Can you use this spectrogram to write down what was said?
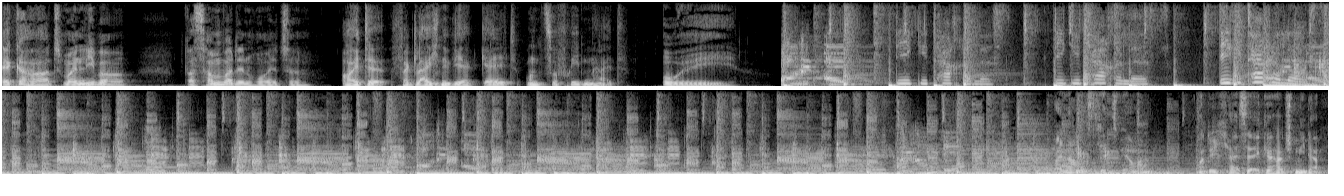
Eckehard, mein Lieber, was haben wir denn heute? Heute vergleichen wir Geld und Zufriedenheit. Ui. Digitacheles. Digitacheles. Digitacheles. Mein Name ist Jens Wehrmann. Und ich heiße Eckehard Schmieder.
